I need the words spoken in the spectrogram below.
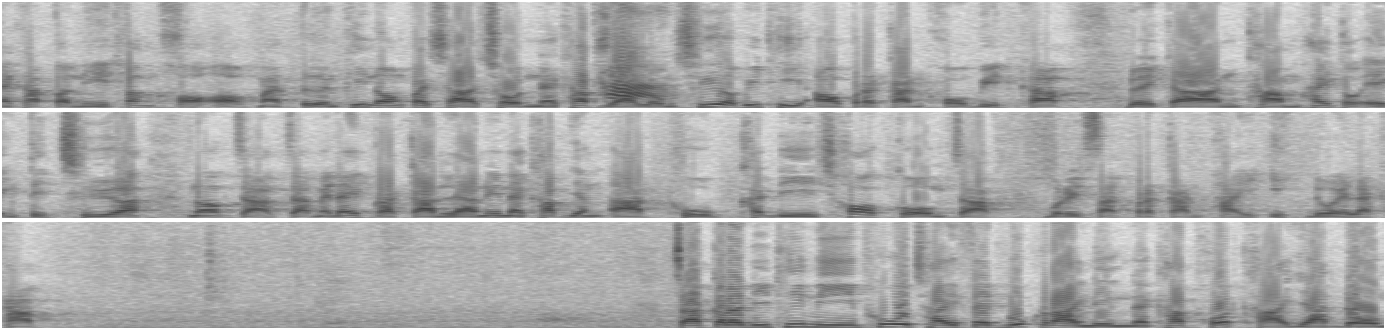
นะครับ ตอนนี้ต้องขอออกมาเตือนพี่น้องประชาชนนะครับค่ะอย่าหลงเชื่อวิธีเอาประกันโควิดครับด้วยการทำให้ตัวเองติดเชื้อ นอกจากจะไม่ได้ประกันแล้วนี่นะครับ ยังอาจถูกคดีช่อโกงจากบริษัทประกันภัยอีกด้วยแหละครับ จากกรณีที่มีผู้ใช้ Facebook รายหนึ่งนะครับโพสต์ขายยาดม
